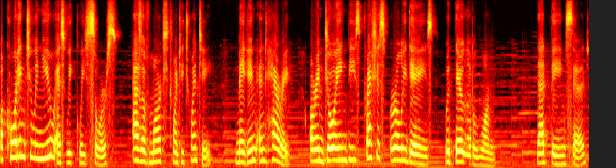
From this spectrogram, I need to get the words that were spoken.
According to a new Us Weekly source, as of March 2020, Meghan and Harry are enjoying these precious early days with their little one. That being said,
